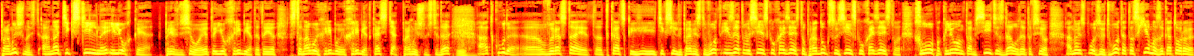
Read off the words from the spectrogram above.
промышленность, она текстильная и легкая прежде всего, это ее хребет, это ее становой хребет, хребет костяк промышленности, да? А откуда э, вырастает ткацкая и текстильная промышленность? Вот из этого сельского хозяйства, продукцию сельского хозяйства, хлопок, лен, там, ситис, да, вот это все, оно использует. Вот эта схема, за которую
